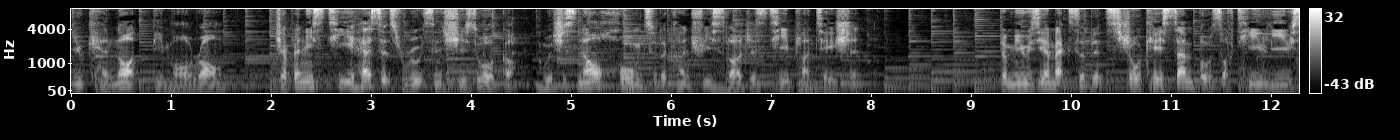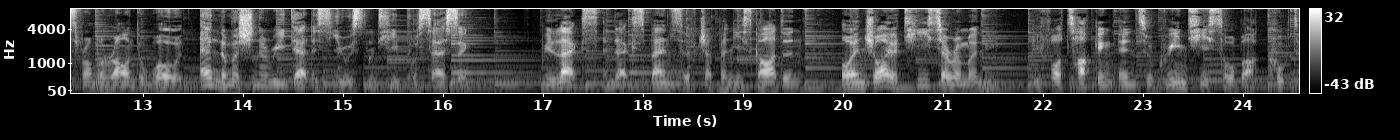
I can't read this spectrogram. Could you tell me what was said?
you cannot be more wrong. Japanese tea has its roots in Shizuoka, which is now home to the country's largest tea plantation. The museum exhibits showcase samples of tea leaves from around the world and the machinery that is used in tea processing. Relax in the expansive Japanese garden or enjoy a tea ceremony before tucking into green tea soba cooked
